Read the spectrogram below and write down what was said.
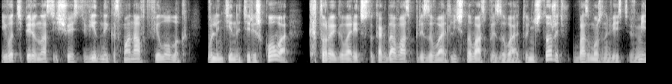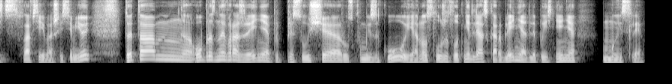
И вот теперь у нас еще есть видный космонавт-филолог Валентина Терешкова, которая говорит, что когда вас призывают, лично вас призывают уничтожить, возможно, вместе со всей вашей семьей, то это образное выражение, присущее русскому языку, и оно служит вот не для оскорбления, а для пояснения мысли.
